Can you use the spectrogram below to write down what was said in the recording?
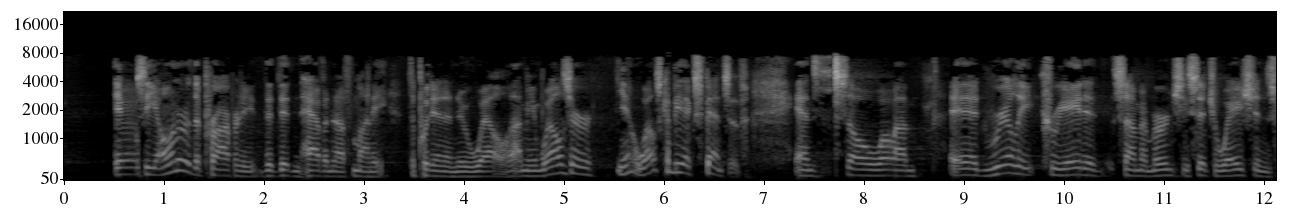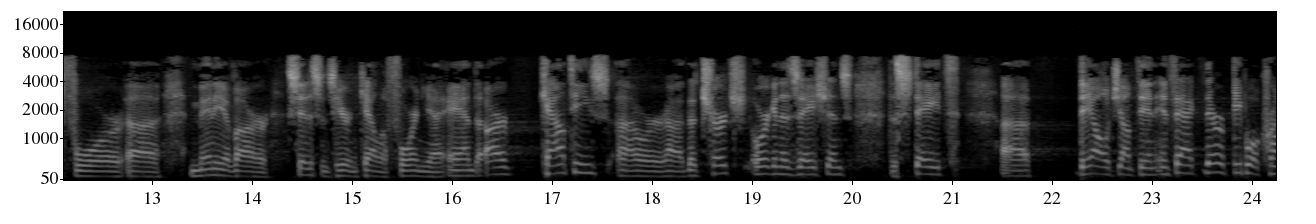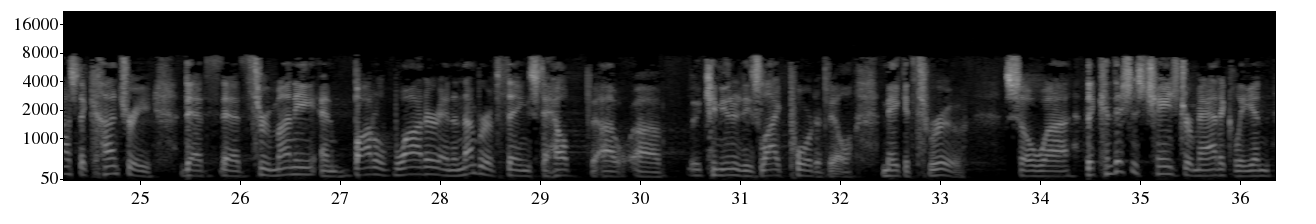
it was the owner of the property that didn't have enough money to put in a new well. I mean, wells are, you know, wells can be expensive. And so, um, it really created some emergency situations for, uh, many of our citizens here in California. And our counties uh, or uh, the church organizations, the state, uh, they all jumped in. In fact, there are people across the country that, that threw money and bottled water and a number of things to help uh, uh, communities like Porterville make it through. So uh, the conditions changed dramatically. And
